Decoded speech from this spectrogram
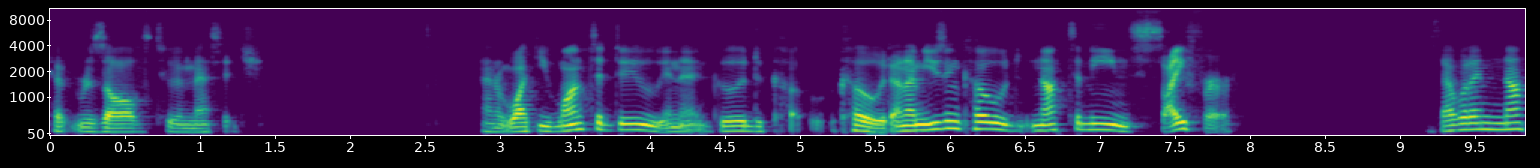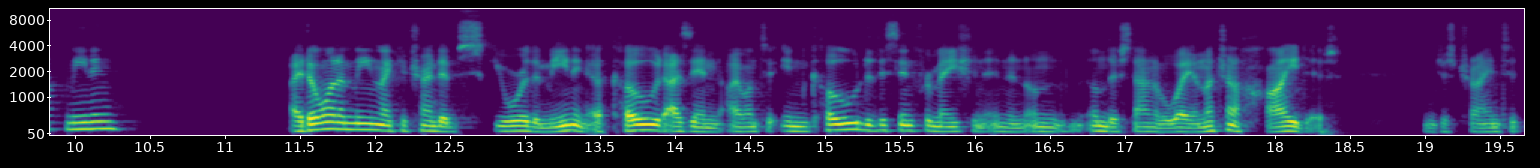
that resolves to a message. And what you want to do in a good co- code, and I'm using code not to mean cipher is that what I'm not meaning? I don't want to mean like you're trying to obscure the meaning. A code, as in, I want to encode this information in an un- understandable way. I'm not trying to hide it. I'm just trying to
